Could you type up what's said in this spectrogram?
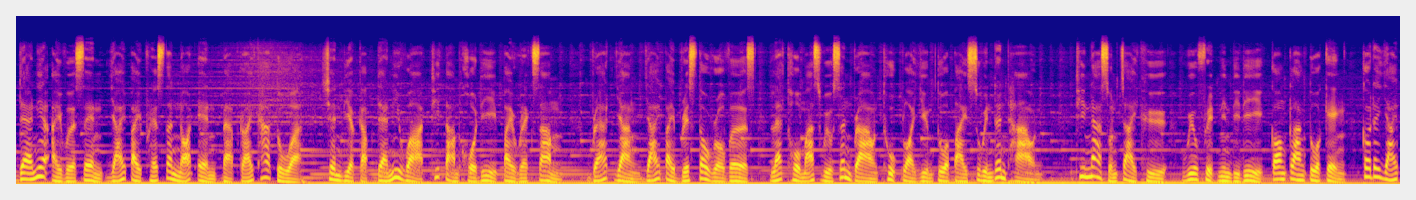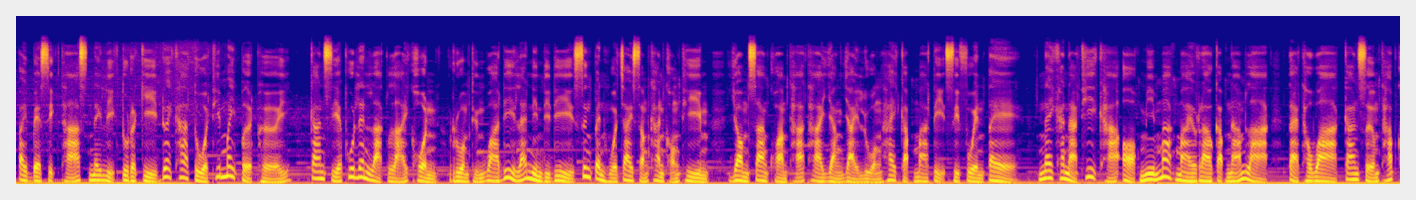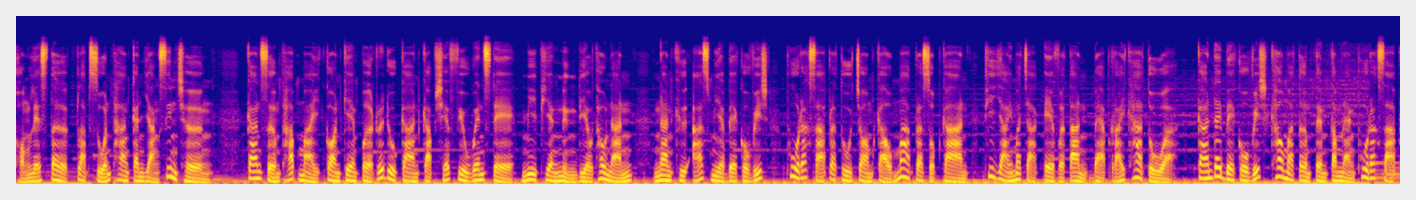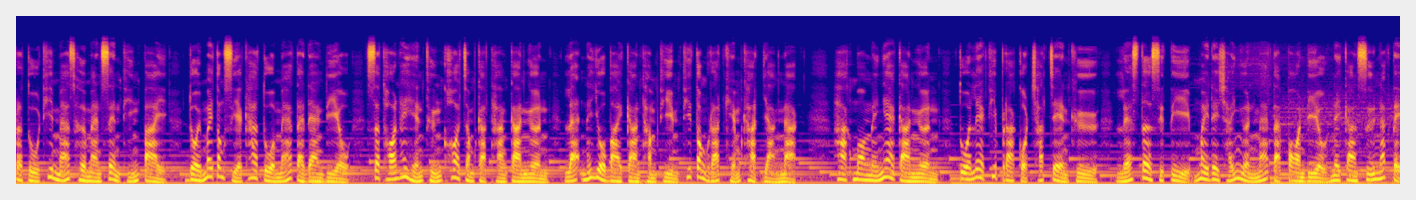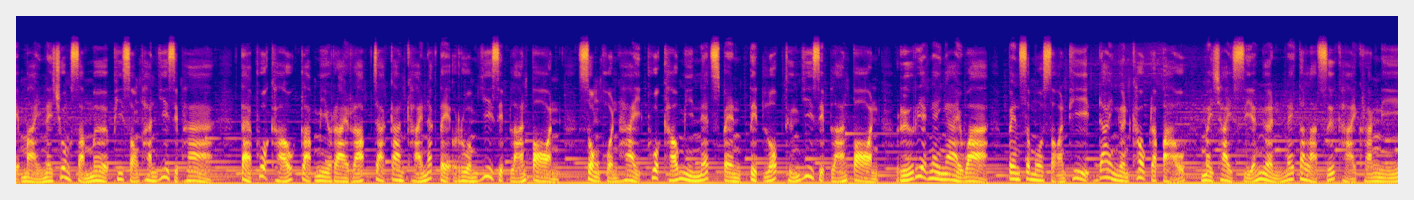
แดเนียลไอเวอร์เซนย้ายไปเพรสตันนอตเอนแบบไร้ค่าตัว เช่นเดียวกับแดนนี่วาร์ดที่ตามโคดี้ไปเร็กซัมแบรดยังย้ายไป Bristol Rovers และโทมัสวิลสันบราวน์ถูกปล่อยยืมตัวไปสวินเดนทาวน์ที่น่าสนใจคือวิลฟริดนินดีดีกองกลางตัวเก่ง ก็ได้ย้ายไปเบสิกทัสในลีกตุรกีด้วยค่าตัวที่ไม่เปิดเผย การเสียผู้เล่นหลากหลายคน รวมถึงวาร์ดี้และนินดีดี ซึ่งเป็นหัวใจสำคัญของทีม ย่อมสร้างความท้าทายอย่างใหญ่หลวงให้กับมาติซิฟูเอนเตในขณะที่ขาออกมีมากมายราวกับน้ำหลาก แต่ทว่าการเสริมทัพของเลสเตอร์กลับสวนทางกันอย่างสิ้นเชิง การเสริมทัพใหม่ก่อนเกมเปิดฤดูกาลกับเชฟฟิลด์เวนสเดย์มีเพียงหนึ่งเดียวเท่านั้น นั่นคืออาร์สเมียเบโกวิช ผู้รักษาประตูจอมเก่ามากประสบการณ์ ที่ย้ายมาจากเอเวอร์ตันแบบไร้ค่าตัว การได้เบโกวิชเข้ามาเติมเต็มตำแหน่งผู้รักษาประตูที่แมสเฮอร์แมนเซนทิ้งไป โดยไม่ต้องเสียค่าตัวแม้แต่แดงเดียว สะท้อนให้เห็นถึงข้อจำกัดทางการเงิน และนโยบายการทำทีมที่ต้องรัดเข็มขัดอย่างหนัก หากมองในแง่การเงิน ตัวเลขที่ปรากฏชัดเจนคือเลสเตอร์ซิตี้ไม่ได้ใช้เงินแม้แต่ปอนด์เดียวในการซื้อนักเตะใหม่ในช่วงซัมเมอร์ปี 2025 แต่พวกเขากลับมีรายรับจากการขายนักเตะรวม 20 ล้านปอนด์ส่งผลให้พวกเขามี net spend ติดลบถึง 20 ล้านปอนด์หรือเรียกง่ายๆว่า เป็นสโมสรที่ได้เงินเข้ากระเป๋า ไม่ใช่เสียเงินในตลาดซื้อขายครั้งนี้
